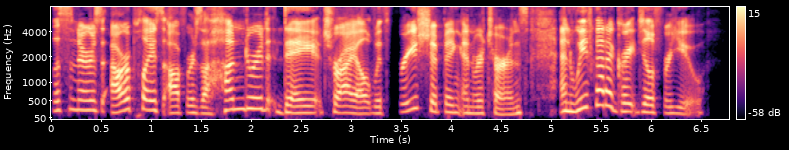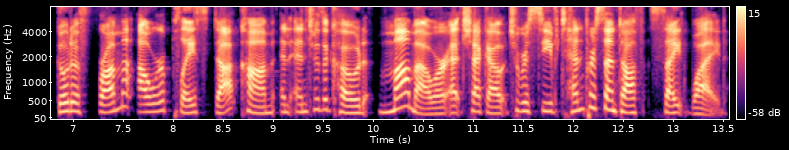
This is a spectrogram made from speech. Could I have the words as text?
Listeners, Our Place offers a 100 day trial with free shipping and returns, and we've got a great deal for you. Go to FromOurPlace.com and enter the code MOMHOUR at checkout to receive 10% off site wide.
